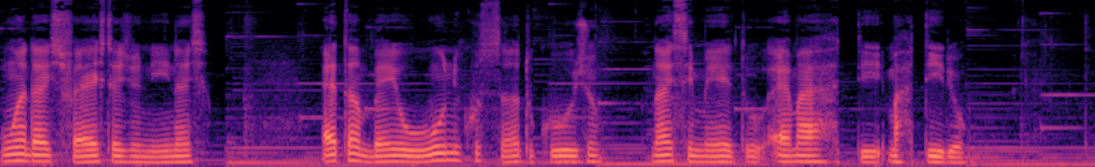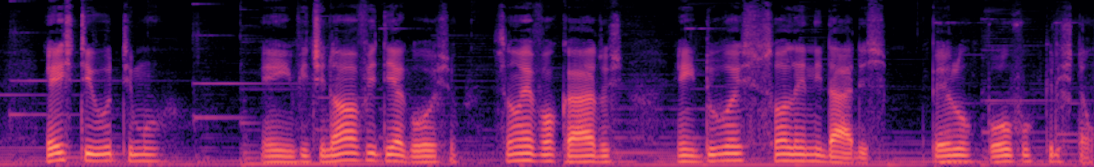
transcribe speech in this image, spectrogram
uma das festas juninas, é também o único santo cujo nascimento é martírio. Este último, em 29 de agosto, são evocados em duas solenidades pelo povo cristão.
